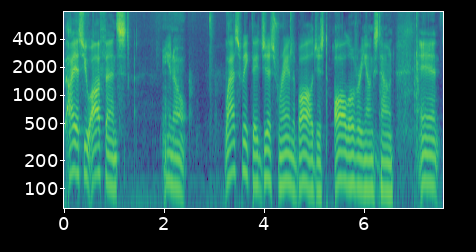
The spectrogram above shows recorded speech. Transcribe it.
ISU offense, you know, last week they just ran the ball just all over Youngstown, and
